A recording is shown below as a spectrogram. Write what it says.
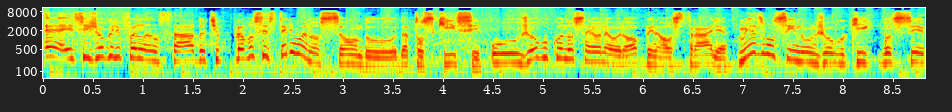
É, esse jogo ele foi lançado, tipo, para vocês terem uma noção do, da tosquice, o jogo quando saiu na Europa e na Austrália, mesmo sendo um jogo que você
